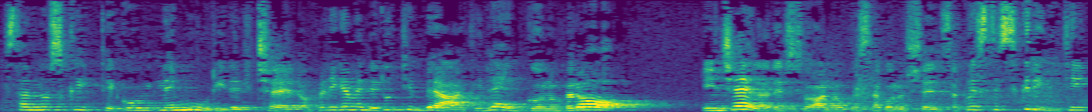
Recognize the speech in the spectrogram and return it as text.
stanno scritte con, nei muri del cielo. Praticamente tutti i beati leggono, però in cielo adesso hanno questa conoscenza. Questi scritti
